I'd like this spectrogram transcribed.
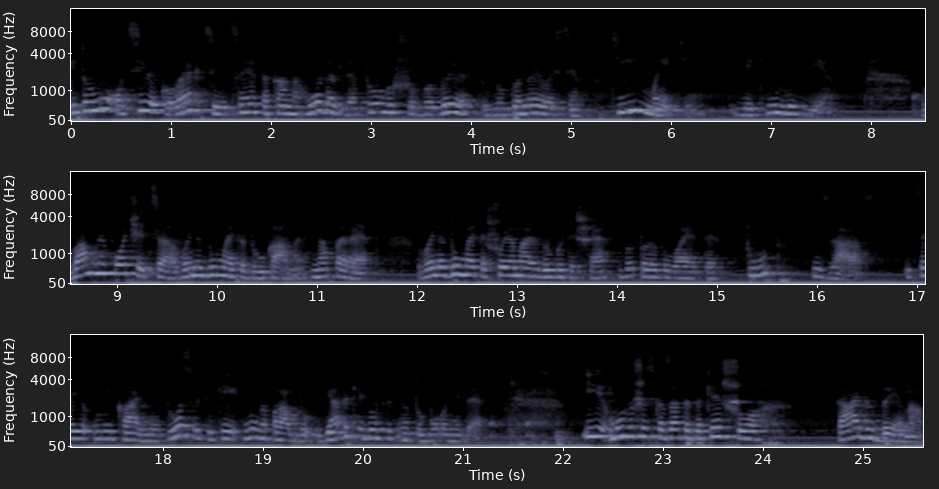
І тому оці реколекції це така нагода для того, щоб ви зупинилися в тій миті, в якій ви є. Вам не хочеться, ви не думаєте думками наперед. Ви не думаєте, що я маю зробити ще. Ви перебуваєте тут і зараз. І це є унікальний досвід, який, ну направду, я такий досвід не здобула ніде. І можу ще сказати таке, що та людина,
